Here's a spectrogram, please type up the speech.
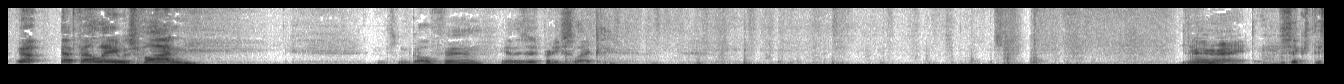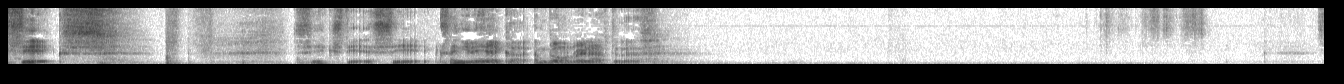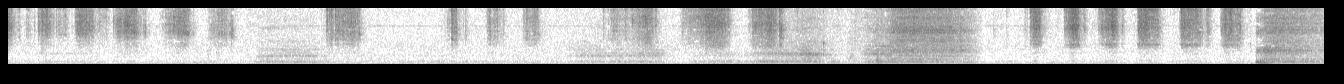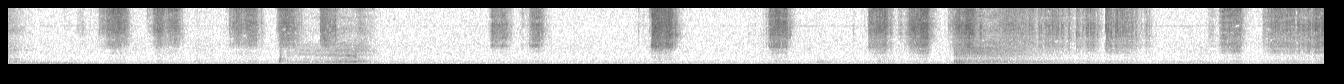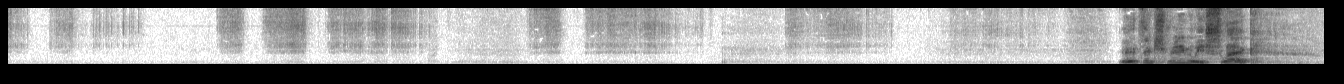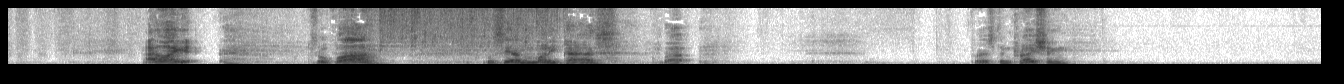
Yep, FLA was fun. Some golfing. Yeah, this is pretty slick. All right, 66. 66. I need a haircut. I'm going right after this. It's extremely slick. I like it. So far, we'll see on the money pass, but First impression,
